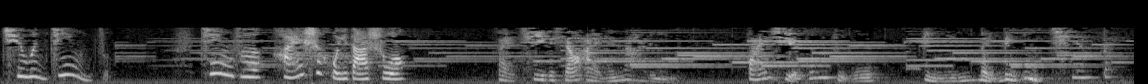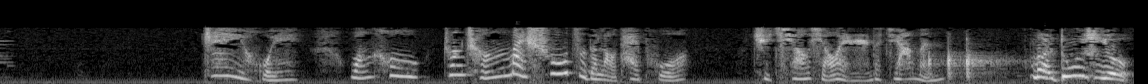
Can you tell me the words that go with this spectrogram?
去问镜子，镜子还是回答说：“在七个小矮人那里，白雪公主比您美丽一千倍。”这回，王后装成卖梳子的老太婆，去敲小矮人的家门。卖东西哟，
